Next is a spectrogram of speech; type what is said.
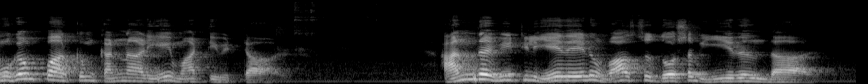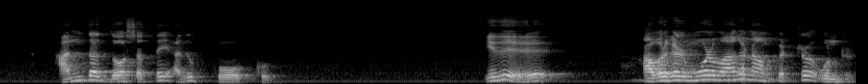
முகம் பார்க்கும் கண்ணாடியை மாட்டிவிட்டாள். அந்த வீட்டில் ஏதேனும் வாஸ்து தோஷம் இருந்தால் அந்த தோஷத்தை அது போக்கும். இது அவர்கள் மூலமாக நாம் பெற்ற ஒன்று.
